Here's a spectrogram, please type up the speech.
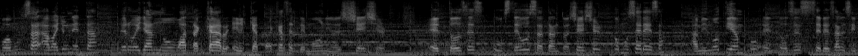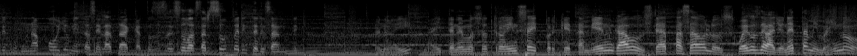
podemos usar a Bayonetta, pero ella no va a atacar. El que ataca es el demonio, es Cheshire. Entonces, usted usa tanto a Cheshire como Cereza al mismo tiempo. Entonces, Cereza le sirve como un apoyo mientras él ataca. Entonces, eso va a estar súper interesante. Bueno, ahí, ahí tenemos otro insight, porque también, Gabo, usted ha pasado los juegos de Bayonetta, me imagino,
